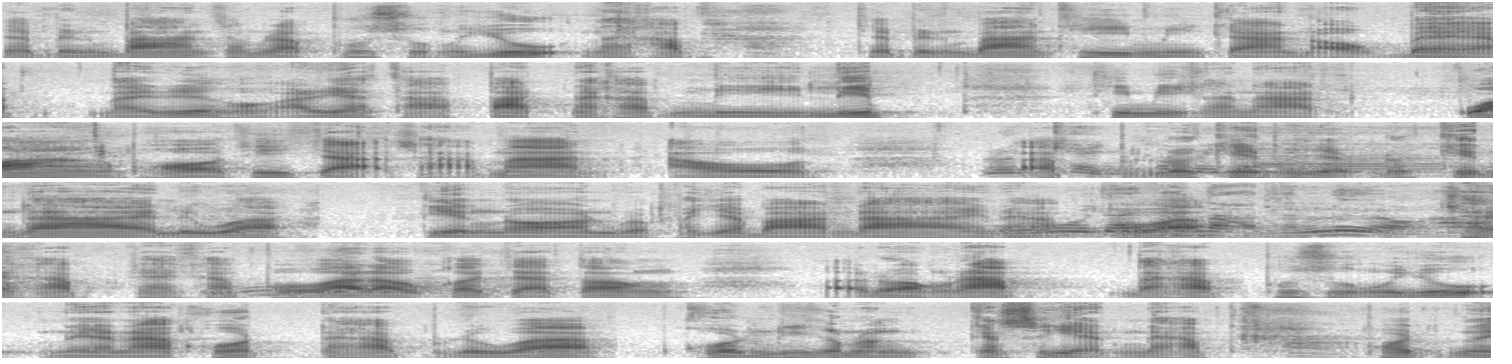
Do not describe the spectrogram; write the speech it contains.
จะเป็นบ้านสำหรับผู้สูงอายุนะครับค่ะจะเป็นบ้านที่มีการออกแบบในเรื่องของอารยสถาปัตย์นะครับ มีลิฟต์ที่มีขนาดกว้างพอที่จะสามารถเอารถเข็นรถเข็นเข้าไปได้รถเข็นได้หรือว่า เตียงนอนแบบพยาบาลได้นะครับโอ้ได้เพราะว่าขนาดนั้นเลยเหรอคะใช่ครับใช่ครับโอ้เพราะว่าเราเยี่ยมก็จะต้องรองรับนะครับผู้สูงอายุในอนาคตนะครับ หรือว่าคนที่กำลังเกษียณนะครับค่ะเพราะใน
